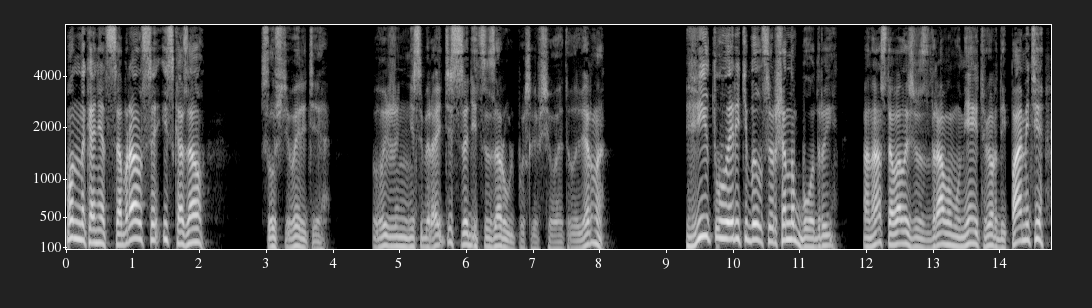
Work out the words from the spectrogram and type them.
он, наконец, собрался и сказал, «Слушайте, Верите, вы же не собираетесь садиться за руль после всего этого, верно?» Вид у Верити был совершенно бодрый. Она оставалась в здравом уме и твердой памяти —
